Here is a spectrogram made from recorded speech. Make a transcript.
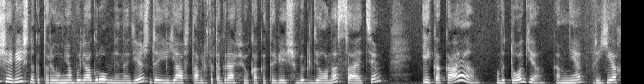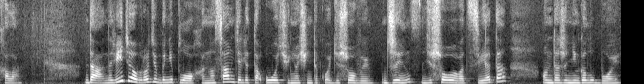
Следующая вещь, на которую у меня были огромные надежды, и я вставлю фотографию, как эта вещь выглядела на сайте, и какая в итоге ко мне приехала. Да, на видео вроде бы неплохо, но на самом деле это очень-очень такой дешевый джинс, дешевого цвета, он даже не голубой,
